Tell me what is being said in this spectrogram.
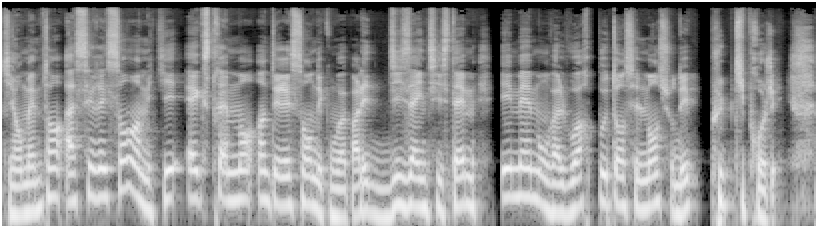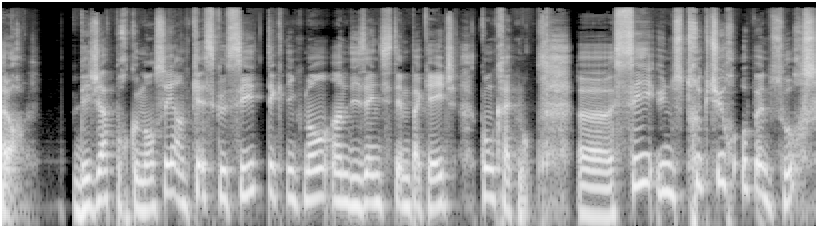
qui est en même temps assez récent, hein, mais qui est extrêmement intéressant dès qu'on va parler de Design System, et même on va le voir potentiellement sur des plus petits projets. Alors, Déjà pour commencer, hein, qu'est-ce que c'est techniquement un design system package concrètement? Euh, C'est une structure open source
